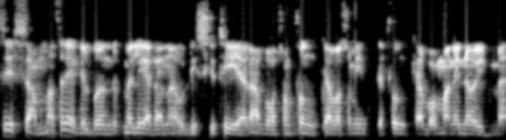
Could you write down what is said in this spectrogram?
tillsammans regelbundet med ledarna och diskutera vad som funkar, vad som inte funkar, vad man är nöjd med.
